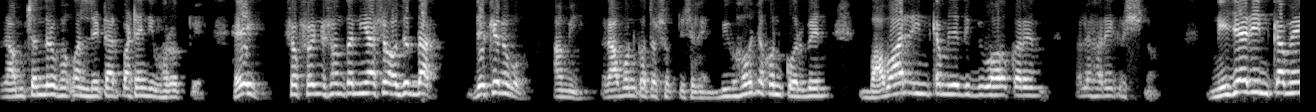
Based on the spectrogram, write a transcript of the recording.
রামচন্দ্র ভগবান লেটার পাঠায়নি ভরতকে। হেই, সব সৈন্য সন্তান নিয়ে আসো, অযোধ্যার। দেখে নেব। আমি রাবণ কত শক্তিশালী। বিবাহ যখন করবেন, বাবার ইনকামে যদি বিবাহ করেন, তাহলে হরে কৃষ্ণ। নিজের ইনকামে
